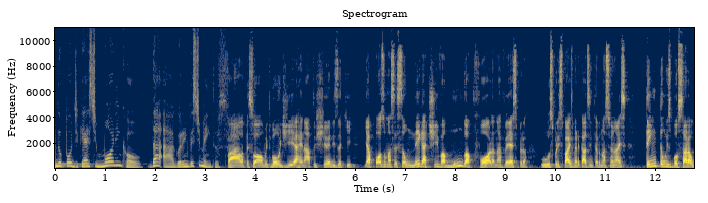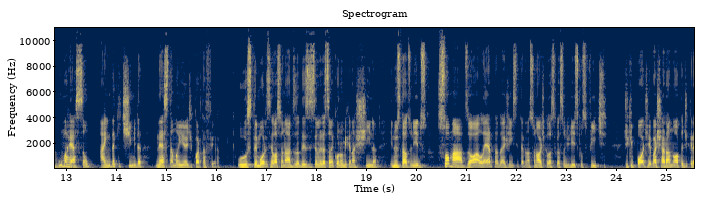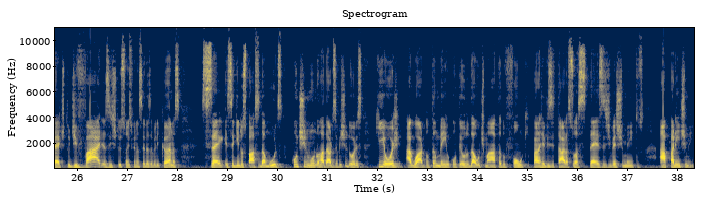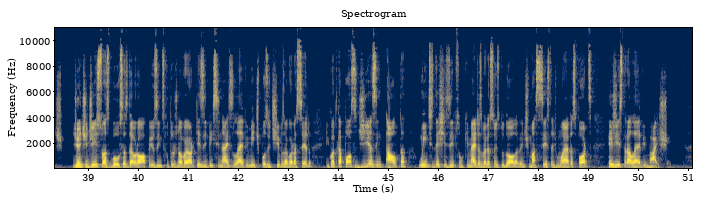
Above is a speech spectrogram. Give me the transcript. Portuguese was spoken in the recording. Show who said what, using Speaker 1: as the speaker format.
Speaker 1: ouvindo o podcast Morning Call, da Ágora Investimentos.
Speaker 2: Fala pessoal, muito bom dia. Renato Chanes aqui. E após uma sessão negativa mundo afora na véspera, os principais mercados internacionais tentam esboçar alguma reação, ainda que tímida, nesta manhã de quarta-feira. Os temores relacionados à desaceleração econômica na China e nos Estados Unidos, somados ao alerta da Agência Internacional de Classificação de Riscos, Fitch, de que pode rebaixar a nota de crédito de várias instituições financeiras americanas, seguindo os passos da Moody's, continuam no radar dos investidores, que hoje aguardam também o conteúdo da última ata do FONC para revisitar as suas teses de investimentos, aparentemente. Diante disso, as bolsas da Europa e os índices futuros de Nova York exibem sinais levemente positivos agora cedo, enquanto que após dias em alta, o índice DXY, que mede as variações do dólar ante uma cesta de moedas fortes, registra leve baixa.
